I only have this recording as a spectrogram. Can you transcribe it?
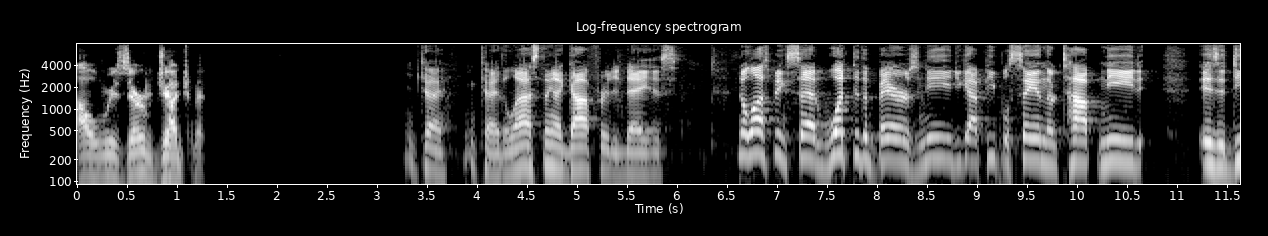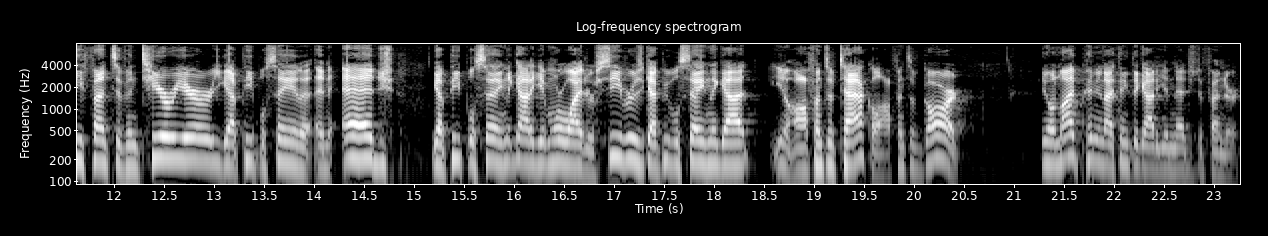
I'll reserve judgment. Okay. Okay. The last thing I got for you today is, you know, lots being said. What do the Bears need? You got people saying their top need is a defensive interior. You got people saying an edge. You got people saying they got to get more wide receivers. You got people saying they got, you know, offensive tackle, offensive guard. You know, in my opinion, I think they got to get an edge defender.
